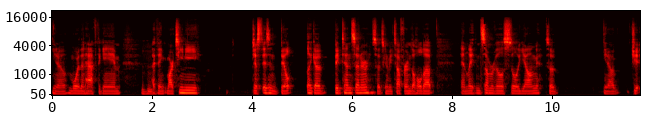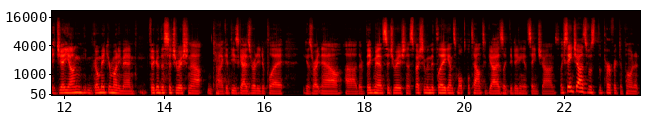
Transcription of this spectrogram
you know more than half the game. Mm-hmm. I think Martini just isn't built like a Big Ten center, so it's going to be tough for him to hold up. And Lathan Sommerville is still young, so you know Jay, Jay Young, go make your money, man. Figure this situation out. Uh, get these guys ready to play because right now uh, their big man situation, especially when they play against multiple talented guys like they did against St. John's. Like St. John's was the perfect opponent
